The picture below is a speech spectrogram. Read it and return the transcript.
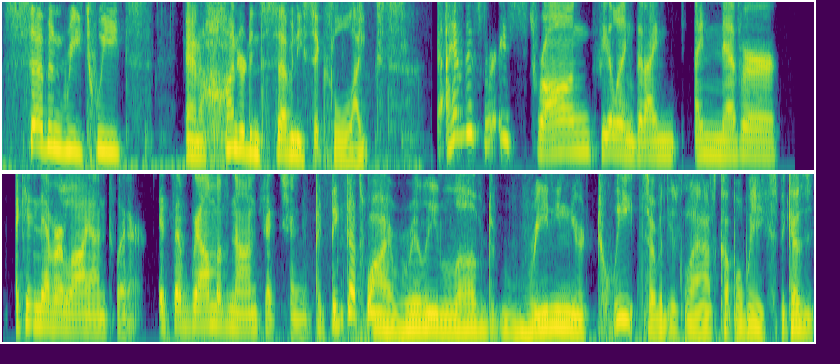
seven retweets, and 176 likes. I have this very strong feeling that I I never I can never lie on Twitter. It's a realm of nonfiction. I think that's why I really loved reading your tweets over these last couple weeks because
